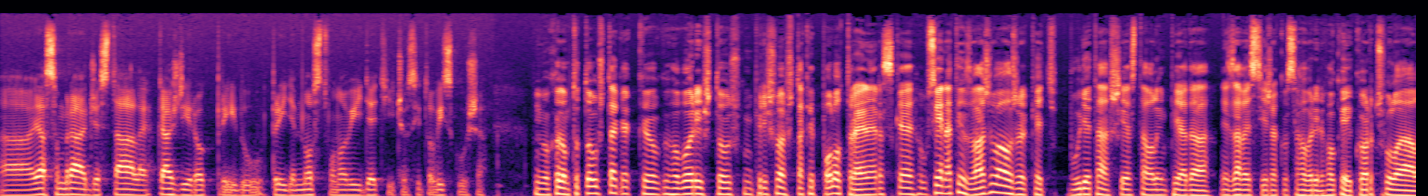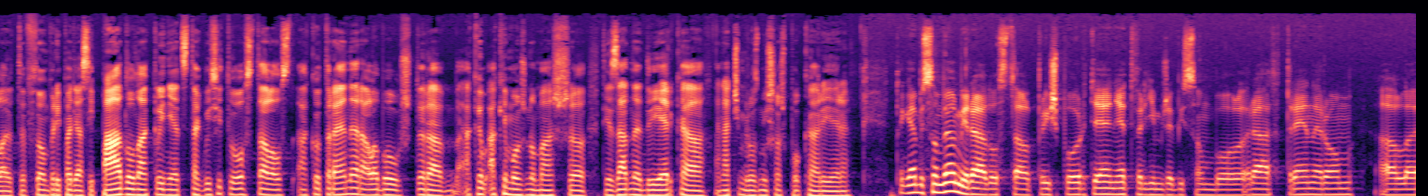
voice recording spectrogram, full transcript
a ja som rád, že stále každý rok prídu, príde množstvo nových detí, čo si to vyskúša. Mimochodom, toto už tak, ako hovoríš, to už mi prišlo až také polotrénerské. Už si aj nad tým zvažoval, že keď bude tá šiesta olimpiada, nezavestieš, ako sa hovorí, hokej korčule, ale to v tom prípade asi pádol na klinec, tak by si tu ostal ako tréner, alebo už teda, aké, aké možno máš e, tie zadné dvierka a nad čím rozmýšľaš po kariére? Tak ja by som veľmi rád ostal pri športe, netvrdím, že by som bol rád trénerom, ale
